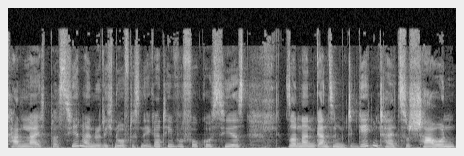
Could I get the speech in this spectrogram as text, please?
kann leicht passieren, wenn du dich nur auf das Negative fokussierst, sondern ganz im Gegenteil zu schauen,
